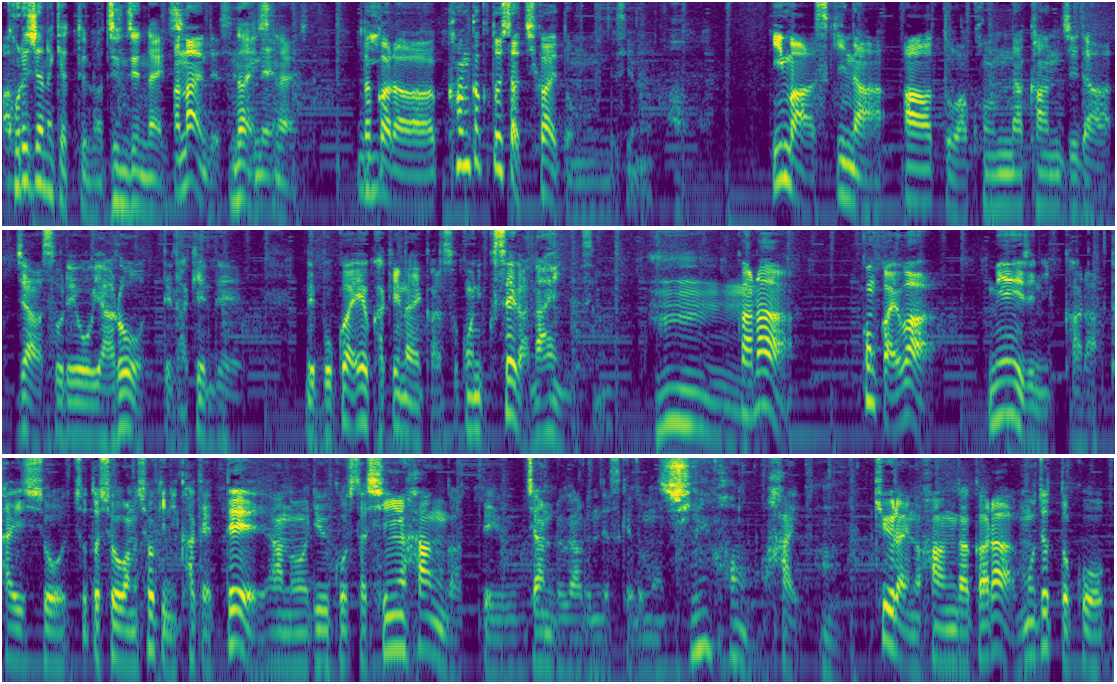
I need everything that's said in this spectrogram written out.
これじゃなきゃっていうのは全然ないです。あないですよね。ないですないです。だから感覚としては近いと思うんですよね今好きなアートはこんな感じだじゃあそれをやろうってだけでで僕は絵を描けないからそこに癖がないんですよ、うん。から今回は明治にから大正ちょっと昭和の初期にかけてあの流行した新版画っていうジャンルがあるんですけども。新版画はい、旧来の版画からもうちょっとこう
